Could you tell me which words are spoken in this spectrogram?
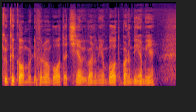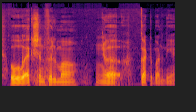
ਕਿਉਂਕਿ ਕਾਮੇਡੀ ਫਿਲਮਾਂ ਬਹੁਤ ਅੱਛੀਆਂ ਵੀ ਬਣਦੀਆਂ, ਬਹੁਤ ਬਣਦੀਆਂ ਵੀ ਹੈ। ਉਹ ਐਕਸ਼ਨ ਫਿਲਮਾਂ ਘੱਟ ਬਣਦੀਆਂ।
